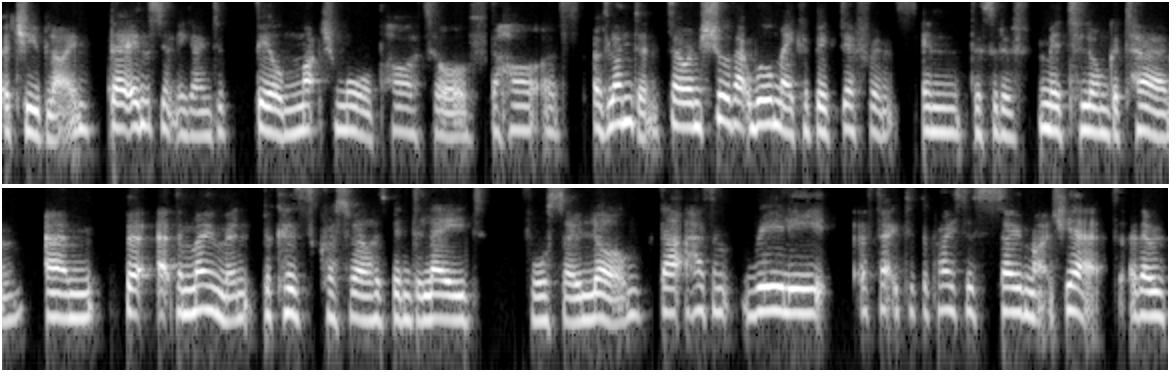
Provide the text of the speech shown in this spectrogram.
a tube line, they're instantly going to feel much more part of the heart of, of London. So I'm sure that will make a big difference in the sort of mid to longer term. Um, but at the moment, because Crossrail has been delayed for so long, that hasn't really affected the prices so much yet. There,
